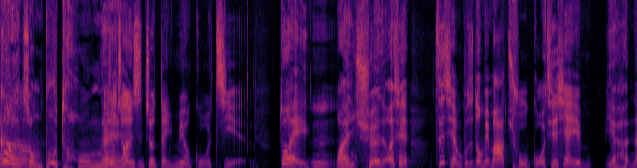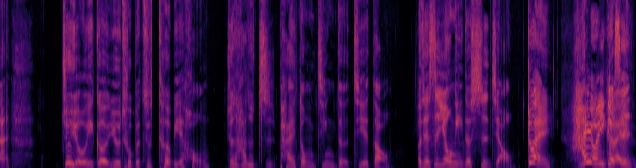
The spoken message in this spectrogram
各种不同而且重点是就等于没有国界，对，嗯，完全。而且之前不是都没办法出国，其实现在也也很难。就有一个 YouTube 就特别红，就是他就只拍东京的街道，而且是用你的视角。对，还有一个是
